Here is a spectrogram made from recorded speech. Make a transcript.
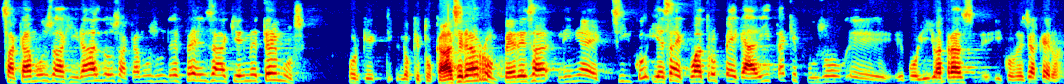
Sacamos a Giraldo, sacamos un defensa, ¿a quién metemos? Porque lo que tocaba hacer era romper esa línea de cinco y esa de cuatro pegadita que puso eh, bolillo atrás y con ese arquero.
